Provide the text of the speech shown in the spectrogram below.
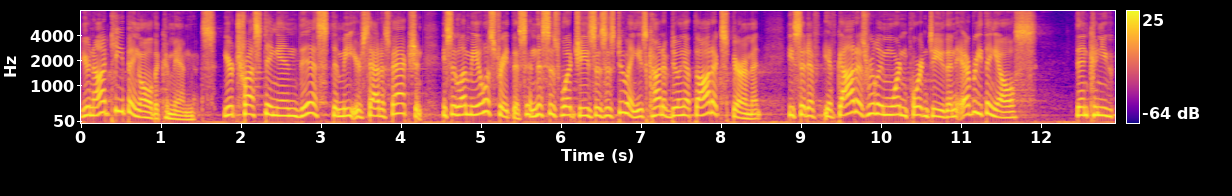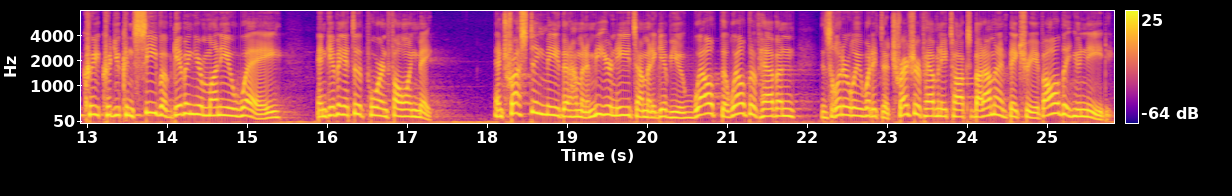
You're not keeping all the commandments. You're trusting in this to meet your satisfaction. He said, Let me illustrate this. And this is what Jesus is doing. He's kind of doing a thought experiment. He said, If, if God is really more important to you than everything else, then can you, could, could you conceive of giving your money away and giving it to the poor and following me? And trusting me that I'm going to meet your needs. I'm going to give you wealth. The wealth of heaven is literally what it's a treasure of heaven he talks about. I'm going to make sure you have all that you need.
